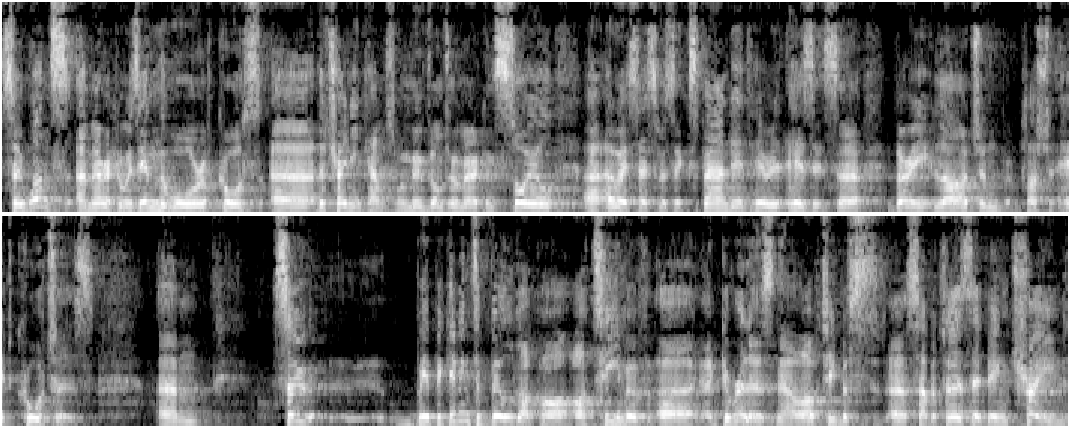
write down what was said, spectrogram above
So once America was in the war, of course, uh, the training camps were moved onto American soil. Uh, OSS was expanded. Here, here's its uh, very large and plush headquarters. Um, so we're beginning to build up our, our team of uh, guerrillas now, our team of uh, saboteurs. They're being trained.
